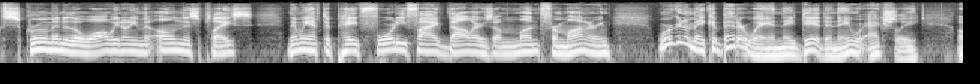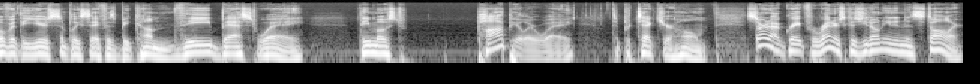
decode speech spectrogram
screw them into the wall. We don't even own this place. Then we have to pay $45 a month for monitoring. We're going to make a better way. And they did. And they were actually, over the years, SimpliSafe has become the best way, the most popular way to protect your home. Started out great for renters because you don't need an installer.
